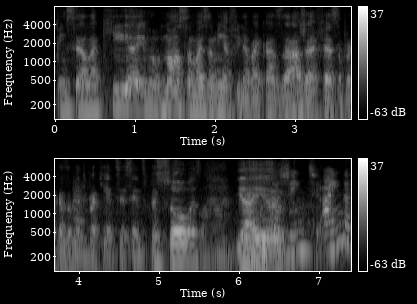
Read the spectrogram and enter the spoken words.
pincela aqui, aí, nossa, mas a minha filha vai casar, já é festa para casamento É. para 500, 600 pessoas. Uau. E aí Muita eu, gente ainda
